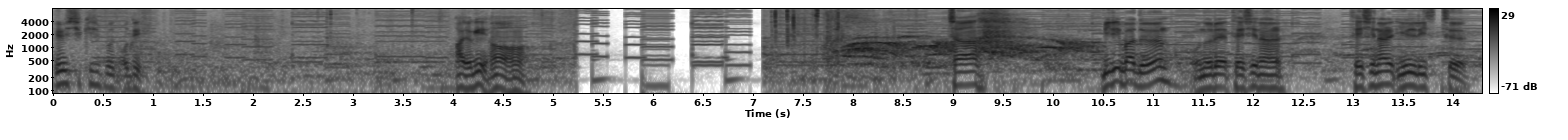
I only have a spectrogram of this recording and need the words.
일 시키신 분 어디? 아 여기? 어, 어. 자 미리 받은 오늘의 대신할 대신할 일 리스트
